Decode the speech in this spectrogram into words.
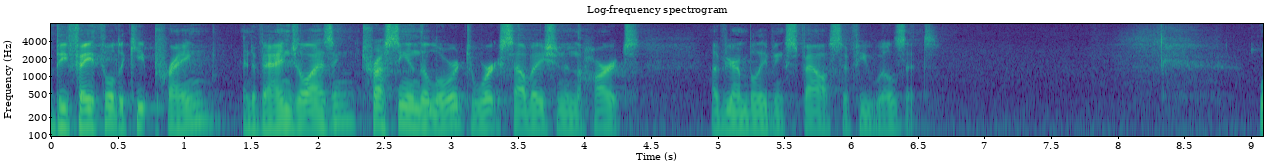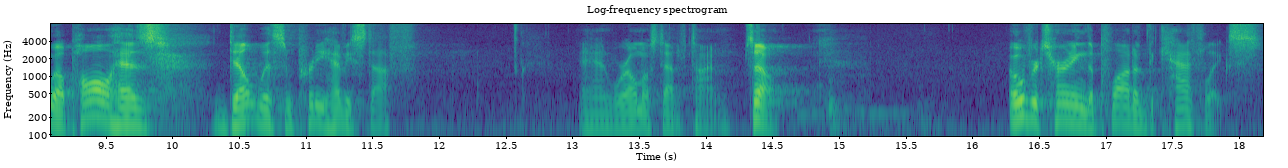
be faithful to keep praying and evangelizing, trusting in the Lord to work salvation in the heart of your unbelieving spouse if he wills it. Well, Paul has dealt with some pretty heavy stuff, and we're almost out of time. So, overturning the plot of the Catholics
